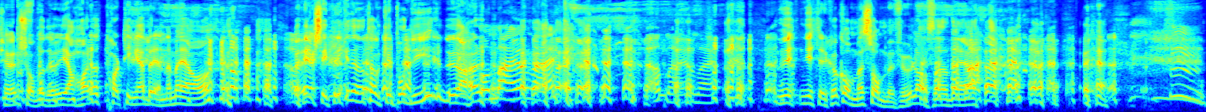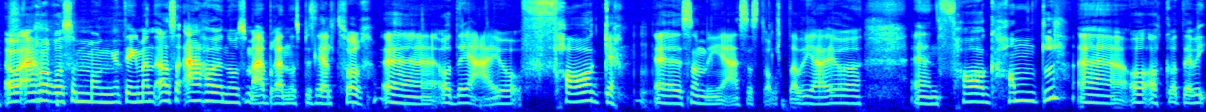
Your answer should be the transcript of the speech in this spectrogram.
kjør showet, du. Jeg har et par ting jeg brenner med, jeg òg. Jeg slipper ikke denne tanken på dyr. Du er Å oh, nei, å oh, nei. Å oh, nei, å nei. Nytter ikke å komme med sommerfugl, altså. Det Og jeg har også mange ting, men altså, jeg har jo noe som jeg brenner spesielt for, eh, og det er jo faget eh, som vi er så stolte av. Vi er jo en faghandel, eh, og akkurat det vi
